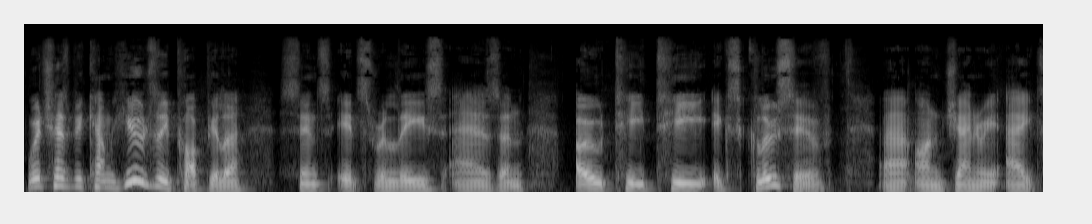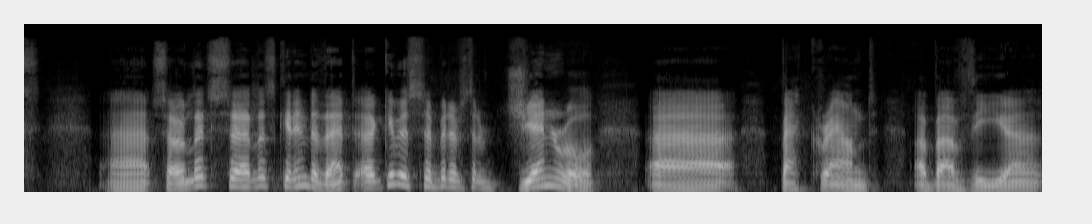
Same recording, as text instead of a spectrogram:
which has become hugely popular since its release as an OTT exclusive uh, on January 8th. Uh, so let's uh, let's get into that. Uh, give us a bit of sort of general uh, background above the uh,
